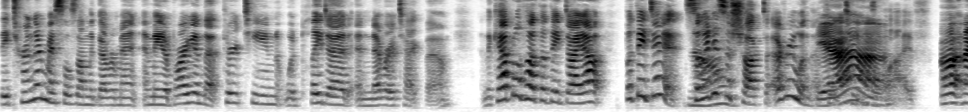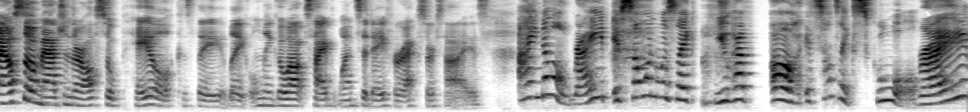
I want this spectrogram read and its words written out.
They turned their missiles on the government and made a bargain that 13 would play dead and never attack them. And the Capitol thought that they'd die out, but they didn't. So it is a shock to everyone that 13 Yeah. is alive. Uh, and I also imagine they're also pale because they like only go outside once a day for exercise. I know, right? If someone was like, you have, oh, it sounds like school. Right?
